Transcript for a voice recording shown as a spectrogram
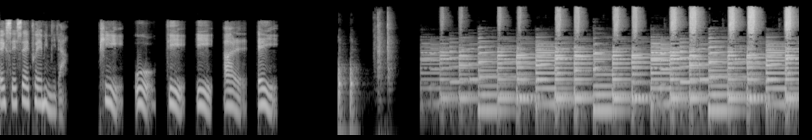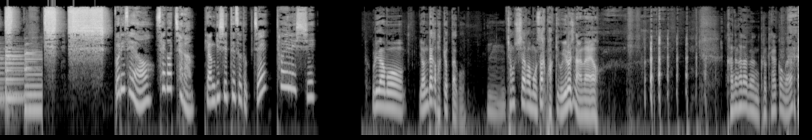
XSFM입니다. P, O, D, E, R, A. 뿌리세요. 새 것처럼. 변기 시트 소독제 토일리쉬. 우리가 뭐 연대가 바뀌었다고 음, 청취자가 뭐 싹 바뀌고 이러진 않아요. 가능하다면 그렇게 할 건가요?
